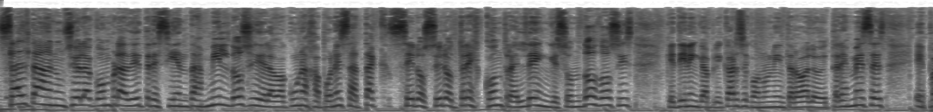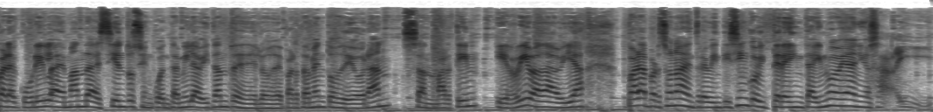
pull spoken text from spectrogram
Salta anunció la compra de 300.000 dosis de la vacuna japonesa TAC 003 contra el dengue. Son dos dosis que tienen que aplicarse con un intervalo de tres meses. Es para cubrir la demanda de 150.000 habitantes de los departamentos de Orán, San Martín y Rivadavia para personas entre 25 y 39 años. ¡Ay!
